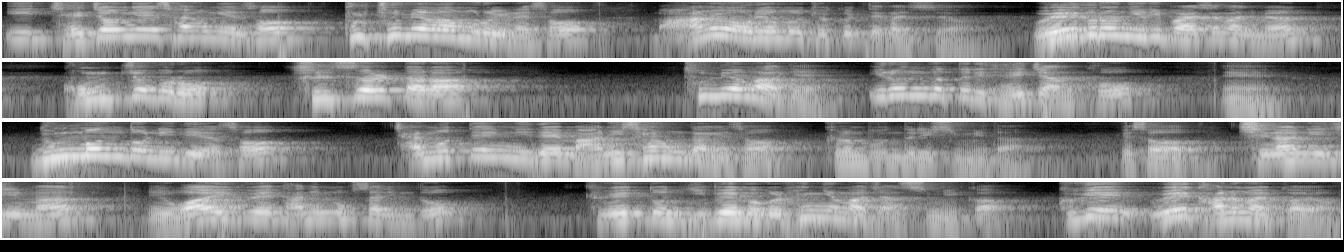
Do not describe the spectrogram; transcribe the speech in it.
이 재정의 사용에서 불투명함으로 인해서 많은 어려움을 겪을 때가 있어요. 왜 그런 일이 발생하냐면 공적으로 질서를 따라 투명하게 이런 것들이 되지 않고 예, 눈먼 돈이 되어서 잘못된 일에 많이 사용당해서 그런 부분들이 있습니다. 그래서 지난이지만 예, Y교회 담임 목사님도 교회 돈 200억을 횡령하지 않습니까? 그게 왜 가능할까요?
